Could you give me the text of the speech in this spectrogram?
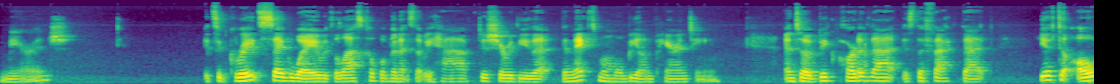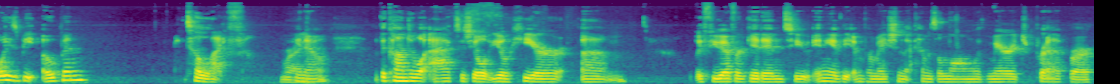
marriage? It's a great segue with the last couple of minutes that we have to share with you that the next one will be on parenting. And so, a big part of that is the fact that you have to always be open to life. Right. You know, the conjugal act is you'll you'll hear um, if you ever get into any of the information that comes along with marriage prep or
